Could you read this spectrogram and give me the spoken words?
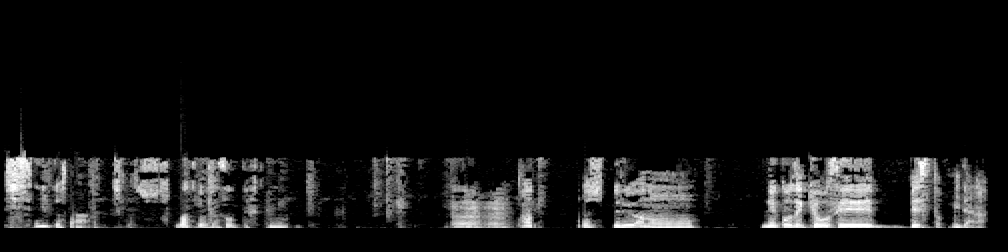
姿勢いいとさ、育ち良さそうって普通に。うんうん。これ知ってるあの、猫背矯正ベストみたいな。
